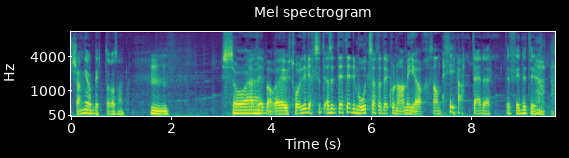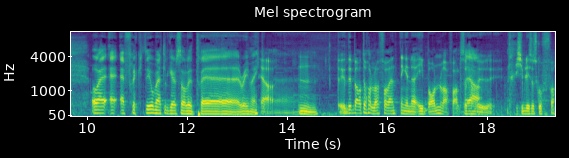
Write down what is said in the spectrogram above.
sjangerbytter og sånn. Mm. Så Ja, det eh, er bare utrolig. Det virker, altså, dette er det motsatte av det Konami gjør. sant? Ja, det er det. Definitivt. Og jeg, jeg, jeg frykter jo Metal Gear Solid 3-remake. Ja. Mm. Det, det er bare til å holde forventningene i bånn, i hvert fall. Så Ja. kan du ikke bli så skuffa.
